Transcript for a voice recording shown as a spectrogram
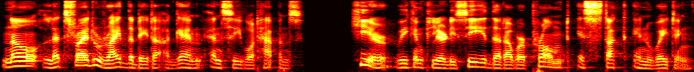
Now, let's try to write the data again and see what happens. Here, we can clearly see that our prompt is stuck in waiting.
